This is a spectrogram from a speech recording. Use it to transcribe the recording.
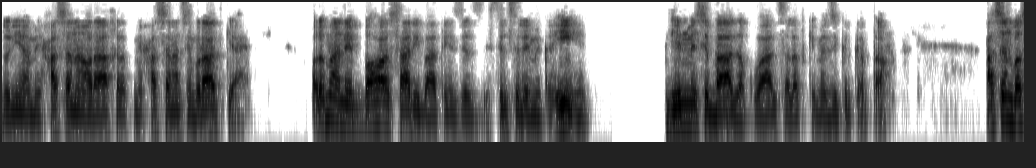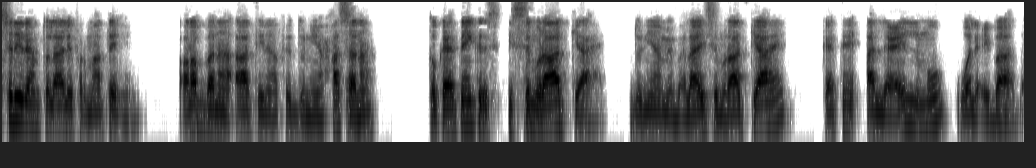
دنیا میں حسنا اور آخرت میں حسنا سے مراد کیا ہے؟ علماء نے بہت ساری باتیں اس سلسلے میں کہی ہیں، جن میں سے بعض اقوال سلف کے میں ذکر کرتا ہوں۔ حسن بصری رحمۃ اللہ علیہ فرماتے ہیں اور اب بنا آتی دنیا حسنا تو کہتے ہیں کہ اس سے مراد کیا ہے؟ دنیا میں بھلائی سے مراد کیا ہے؟ کہتے ہیں العلم والعبادہ۔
